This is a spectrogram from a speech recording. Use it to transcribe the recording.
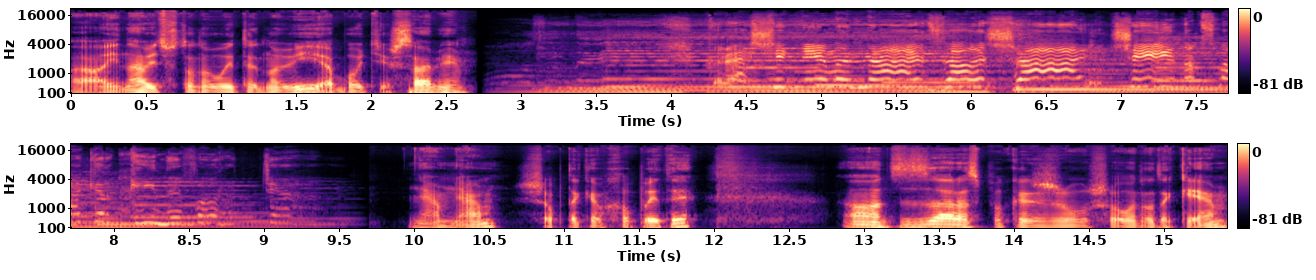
а, і навіть встановити нові або ті ж самі. Кращі дні минають, залишаючи нам смакерки не вороття. Ням-ням, щоб таке вхопити. От зараз покажу, що воно таке.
